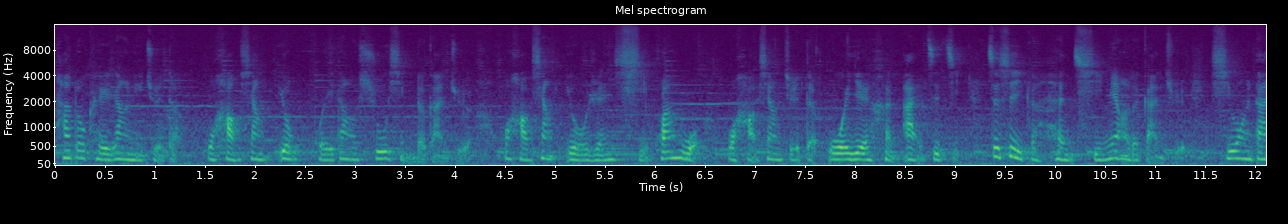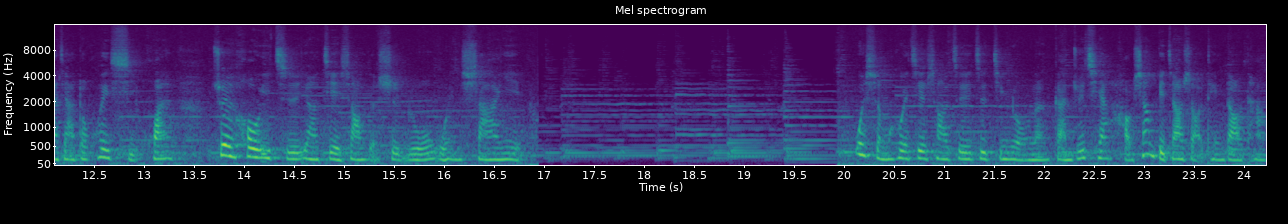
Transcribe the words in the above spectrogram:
它都可以让你觉得。我好像又回到苏醒的感觉，我好像有人喜欢我，我好像觉得我也很爱自己，这是一个很奇妙的感觉，希望大家都会喜欢。最后一支要介绍的是罗纹沙叶。为什么会介绍这一支精油呢？感觉起来好像比较少听到它，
